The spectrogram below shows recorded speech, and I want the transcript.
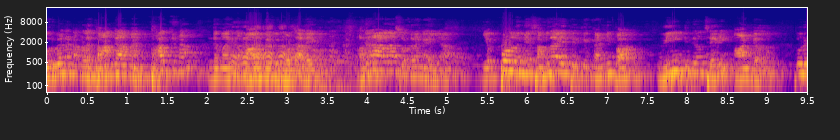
ஒருவேளை நம்மளை தாங்காம தாக்குனா இந்த மாதிரி மார்க்கெட்டு போட்டு அடைய முடியும் அதனாலதான் சொல்றேங்க ஐயா எப்பொழுதுமே சமுதாயத்துக்கு கண்டிப்பா வீட்டுக்கும் சரி ஆண்கள் தான். ஒரு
